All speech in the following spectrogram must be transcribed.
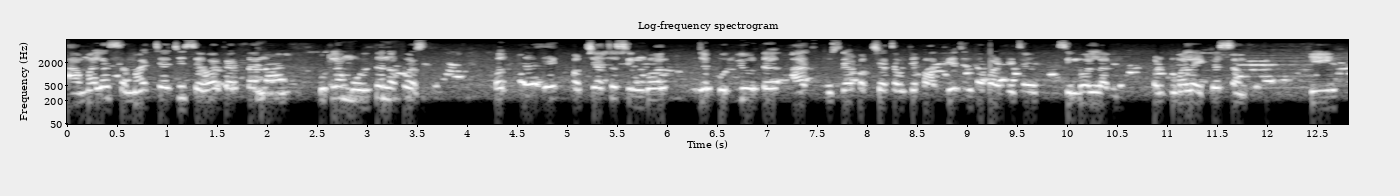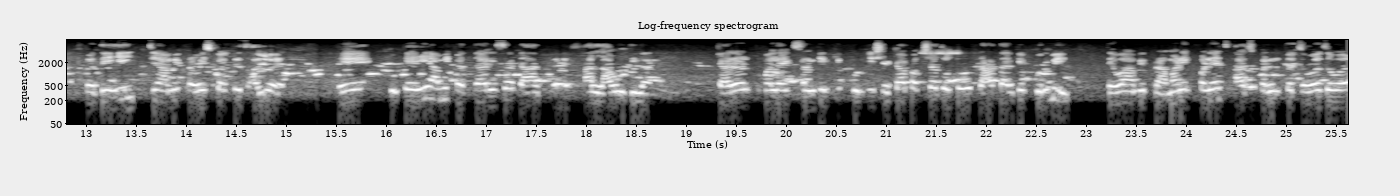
आम्हाला समाजाची सेवा करताना कुठला मुहूर्त नको असतो. फक्त एक पक्षाचं सिम्बॉल जे पूर्वी होतं आज दुसऱ्या पक्षाचं म्हणजे भारतीय जनता पार्टीचं सिम्बॉल लागलं. पण तुम्हाला एकच सांगतो की कधीही जे आम्ही प्रवेश करते झालोय हे कुठेही आम्ही गद्दारीचा डाग हा लावू दिला नाही. कारण तुम्हाला एक सांगेन की पूर्वी शेका पक्षात होतो दहा तारखेपूर्वी तेव्हा आम्ही प्रामाणिकपणेच आजपर्यंत जवळजवळ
